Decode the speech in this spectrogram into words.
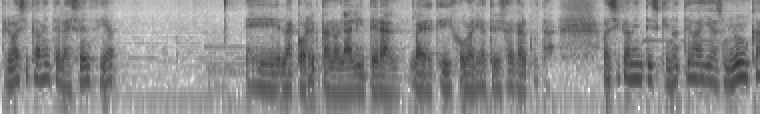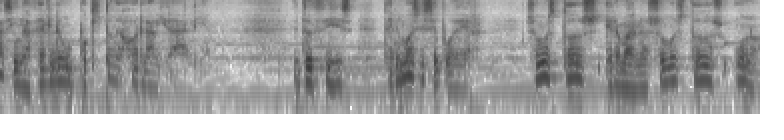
Pero básicamente la esencia eh, la correcta, no, la literal, la que dijo María Teresa de Calcuta. Básicamente es que no te vayas nunca sin hacerle un poquito mejor la vida a alguien. Entonces, tenemos ese poder. Somos todos hermanos, somos todos uno.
